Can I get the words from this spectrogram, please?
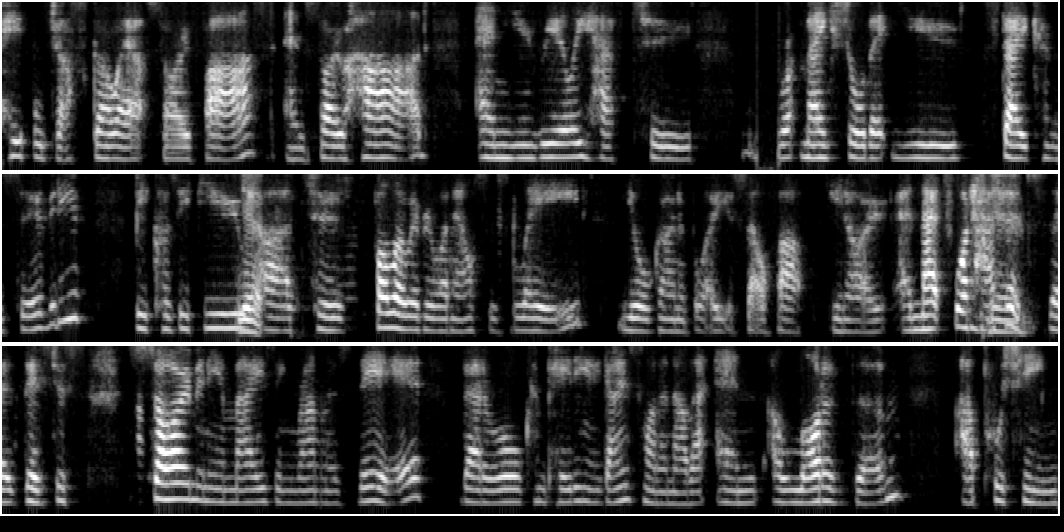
people just go out so fast and so hard, and you really have to make sure that you stay conservative because if you yeah. are to follow everyone else's lead, you're going to blow yourself up, you know, and that's what happens. Yeah. There's just so many amazing runners there that are all competing against one another, and a lot of them are pushing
